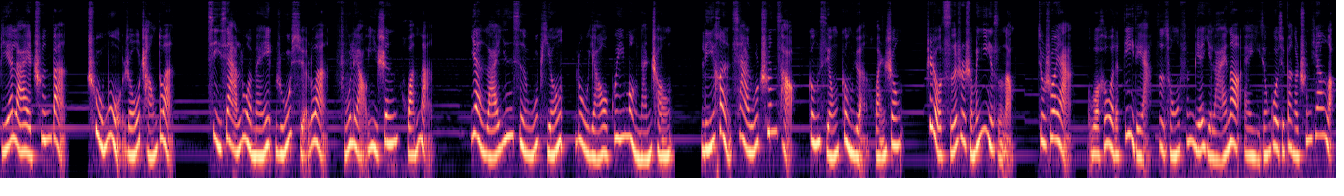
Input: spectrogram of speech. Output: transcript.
别来春半，触目柔肠断，气下落梅如雪乱，拂了一身还满。雁来音信无凭。路遥归梦难成，离恨恰如春草，更行更远还生。这首词是什么意思呢？就说呀，我和我的弟弟呀，自从分别以来呢，哎，已经过去半个春天了。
